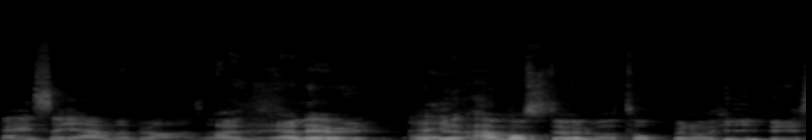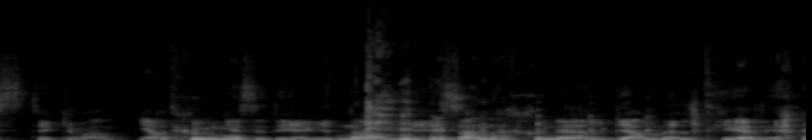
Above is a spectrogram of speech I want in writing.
Det är så jävla bra alltså. Ja, Eller hur? Och det här måste väl vara toppen av hybris, tycker man. Ja. Att sjunga sitt eget namn i sån nationell gammel-tv.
